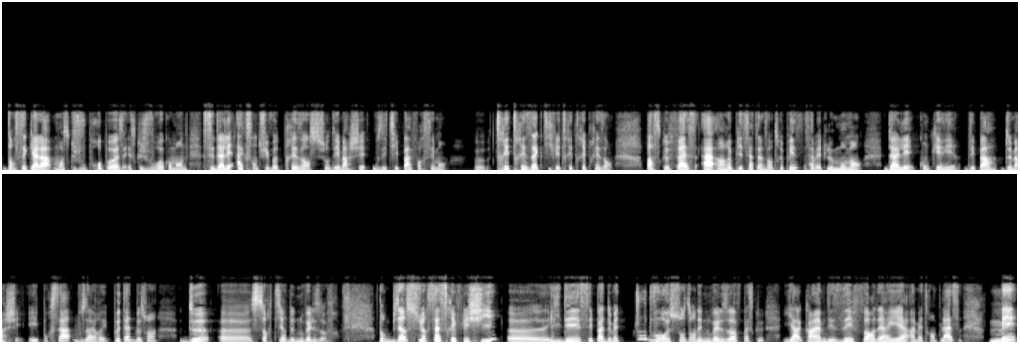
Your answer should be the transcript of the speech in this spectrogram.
dans ces cas-là, moi, ce que je vous propose et ce que je vous recommande, c'est d'aller accentuer votre présence sur des marchés où vous n'étiez pas forcément euh, très très actif et très très présent parce que face à un repli de certaines entreprises, ça va être le moment d'aller conquérir des parts de marché. Et pour ça, vous aurez peut-être besoin de euh, sortir de nouvelles offres. Donc bien sûr, ça se réfléchit. Euh, l'idée, c'est pas de mettre toutes vos ressources dans des nouvelles offres parce qu'il y a quand même des efforts derrière à mettre en place, mais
